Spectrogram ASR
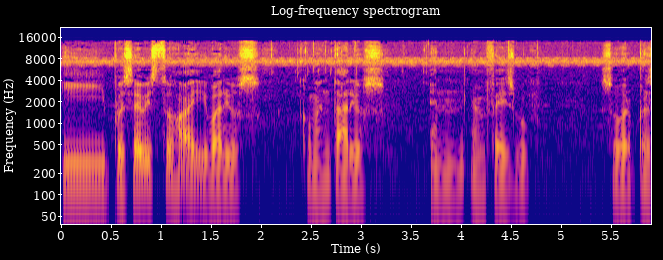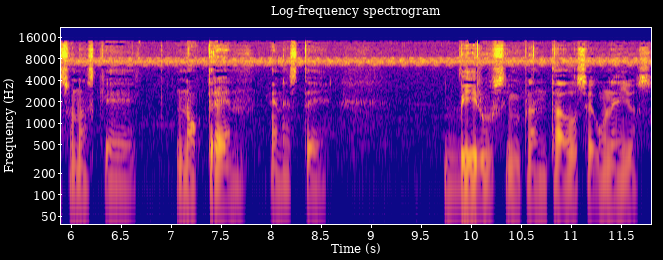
Y pues he visto hay varios comentarios en, en Facebook sobre personas que no creen en este virus implantado según ellos.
